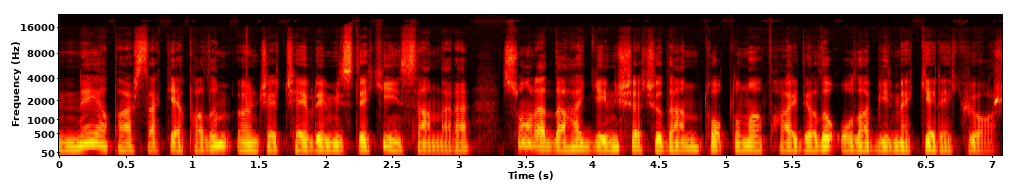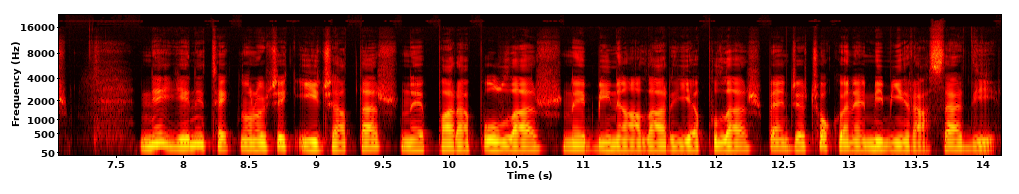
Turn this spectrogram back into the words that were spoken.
ne yaparsak yapalım önce çevremizdeki insanlara, sonra daha geniş açıdan topluma faydalı olabilmek gerekiyor. Ne yeni teknolojik icatlar, ne para pullar, ne binalar, yapılar bence çok önemli miraslar değil.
